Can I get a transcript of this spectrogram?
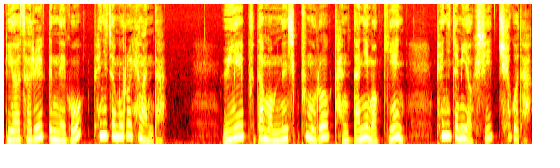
리허설을 끝내고 편의점으로 향한다. 위에 부담 없는 식품으로 간단히 먹기엔 편의점이 역시 최고다.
